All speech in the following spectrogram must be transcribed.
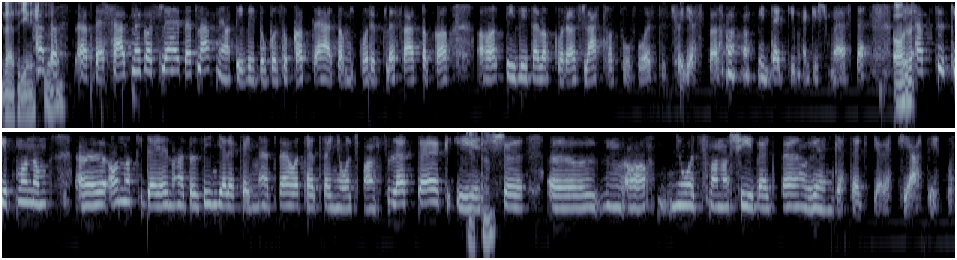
lehet, hogy én is hát tudom. Azt, hát persze, hát meg azt lehetett látni a tévédobozokat, tehát amikor ők leszálltak a, a tévével, akkor az látható volt, úgyhogy ezt a, mindenki megismerte. Arra... És hát főképp mondom, annak idején, hát az én gyerekeim 76-78-ban születtek, Értem. és uh, a 80-as években rengeteg gyerekjátékot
